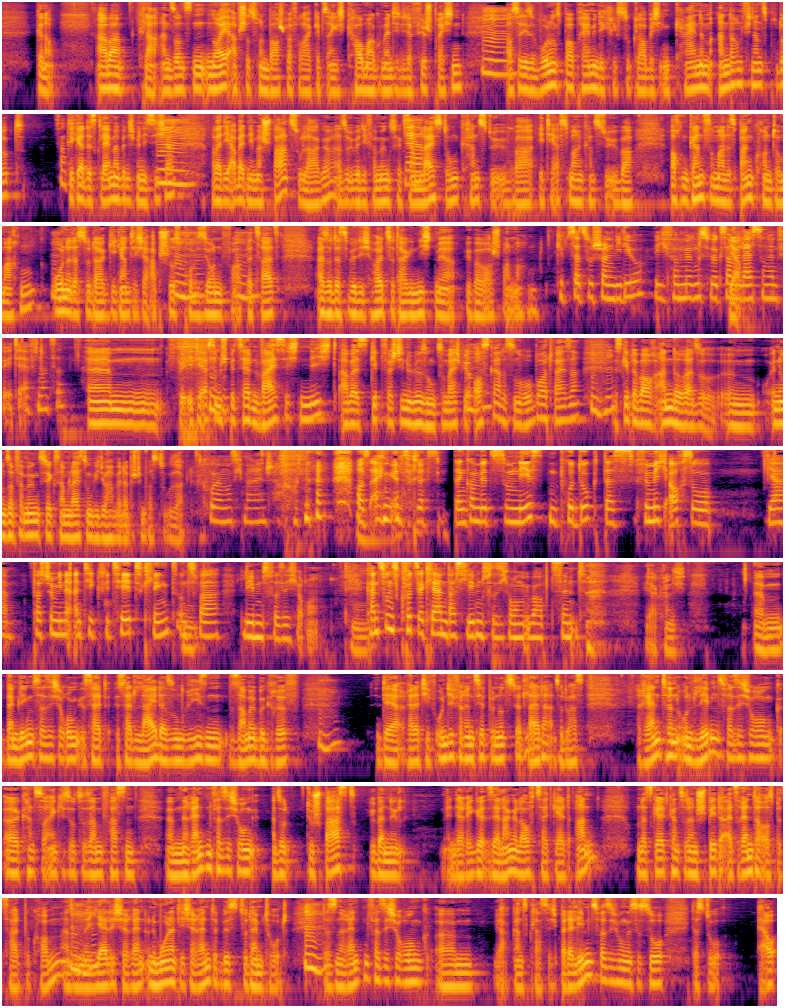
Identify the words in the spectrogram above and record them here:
Genau. Aber klar, ansonsten Neuabschluss von Bausparvertrag gibt es eigentlich kaum Argumente, die dafür sprechen. Hm. Außer diese Wohnungsbauprämie, die kriegst du, glaube ich, in keinem anderen Finanzprodukt. Okay. Dicker Disclaimer bin ich mir nicht sicher. Mm. Aber die Arbeitnehmersparzulage, also über die vermögenswirksame ja. Leistung, kannst du über ETFs machen, kannst du über auch ein ganz normales Bankkonto machen, mm. ohne dass du da gigantische Abschlussprovisionen mm. vorab mhm. bezahlst. Also das würde ich heutzutage nicht mehr über Bausparen machen. Gibt's dazu schon ein Video, wie ich vermögenswirksame ja. Leistungen für ETF nutze? Ähm, für ETFs im Speziellen weiß ich nicht, aber es gibt verschiedene Lösungen. Zum Beispiel mhm. Oscar, das ist ein Robo-Advisor. Mhm. Es gibt aber auch andere, also ähm, in unserem vermögenswirksamen Leistung-Video Video haben wir da bestimmt was zugesagt. Cool, muss ich mal reinschauen. Aus Eigeninteresse. Dann kommen wir zum nächsten Produkt, das für mich auch so, ja, fast schon wie eine Antiquität klingt, und mhm. zwar Lebensversicherung. Mhm. Kannst du uns kurz erklären, was Lebensversicherungen überhaupt sind? Ja, kann ich. Ähm, beim Lebensversicherung ist halt, ist halt leider so ein Riesensammelbegriff, mhm. der relativ undifferenziert benutzt wird, leider. Also du hast Renten- und Lebensversicherung äh, kannst du eigentlich so zusammenfassen. Ähm, eine Rentenversicherung, also du sparst über eine in der Regel sehr lange Laufzeit Geld an und das Geld kannst du dann später als Rente ausbezahlt bekommen, also mhm. eine jährliche Rente, eine monatliche Rente bis zu deinem Tod. Mhm. Das ist eine Rentenversicherung, ähm, ja ganz klassisch. Bei der Lebensversicherung ist es so, dass du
